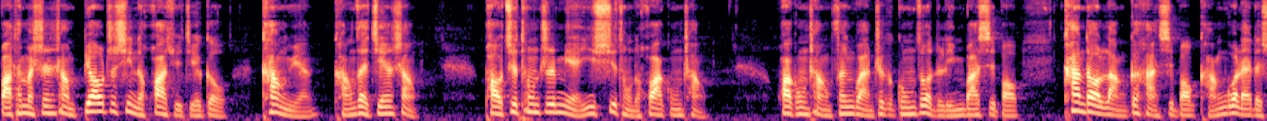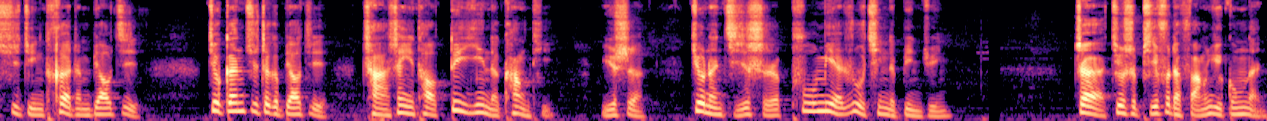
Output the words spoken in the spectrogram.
把他们身上标志性的化学结构抗原扛在肩上，跑去通知免疫系统的化工厂。化工厂分管这个工作的淋巴细胞，看到朗格罕细胞扛过来的细菌特征标记，就根据这个标记产生一套对应的抗体，于是就能及时扑灭入侵的病菌。这就是皮肤的防御功能。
